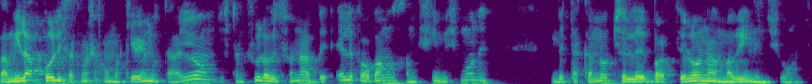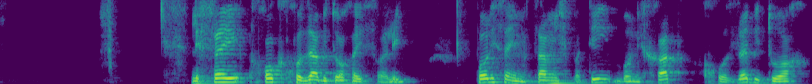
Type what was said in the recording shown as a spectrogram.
במילה פוליסה, כמו שאנחנו מכירים אותה היום, השתמשו לראשונה ב-1458 בתקנות של ברצלונה מרין אינשורנס. לפי חוק חוזה הביטוח הישראלי, פוליסה היא מצב משפטי בו נכרת חוזה ביטוח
